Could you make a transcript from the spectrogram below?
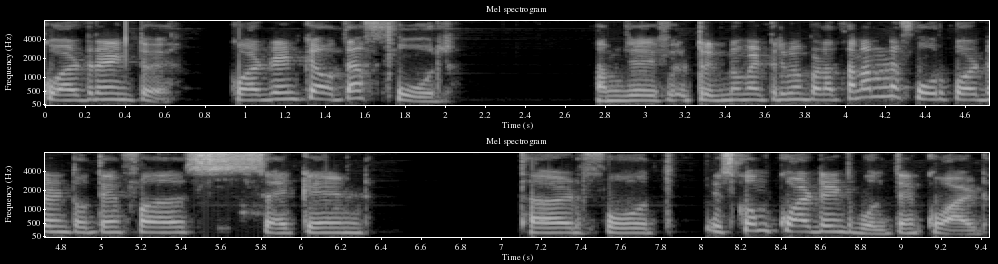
क्वाड्रेंट क्वाड्रेंट क्या होता है? फोर हम जो ट्रिग्नोमेट्री में पढ़ा था ना, हमने फोर क्वाड्रेंट होते हैं। फ़र्स्ट सेकंड थर्ड फोर्थ इसको हम क्वाड्रेंट बोलते हैं क्वाड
